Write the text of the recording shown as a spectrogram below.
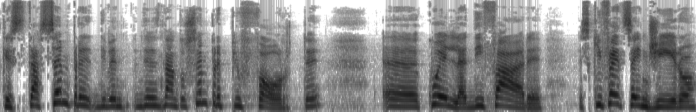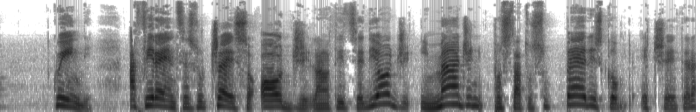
che sta sempre diven- diventando sempre più forte, eh, quella di fare schifezza in giro. Quindi a Firenze è successo oggi, la notizia di oggi, immagini, postato su Periscope, eccetera,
